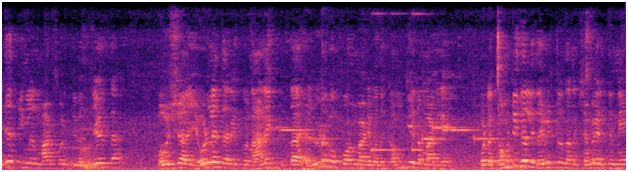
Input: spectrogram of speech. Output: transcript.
ಇದೇ ತಿಂಗಳಲ್ಲಿ ಮಾಡ್ಕೊಡ್ತೀವಿ ಅಂತ ಹೇಳ್ತಾ ಬಹುಶಃ ಏಳನೇ ತಾರೀಕು ನಾನೇ ಕೂಡ ಎಲ್ರಿಗೂ ಫೋನ್ ಮಾಡಿ ಒಂದು ಕಮಿಟಿಯನ್ನು ಮಾಡಲಿ. ಬಟ್ ಕಮಿಟಿದಲ್ಲಿ ದಯವಿಟ್ಟು ನನಗೆ ಕ್ಷಮೆ ಹೇಳ್ತೀನಿ.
